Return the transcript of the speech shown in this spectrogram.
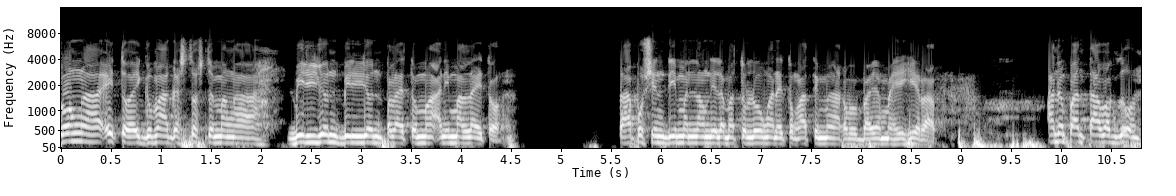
kung ah, ito ay gumagastos ng mga bilyon-bilyon pala itong mga animal na ito, tapos hindi man lang nila matulungan itong ating mga kababayang mahihirap, ano pa ang tawag doon?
